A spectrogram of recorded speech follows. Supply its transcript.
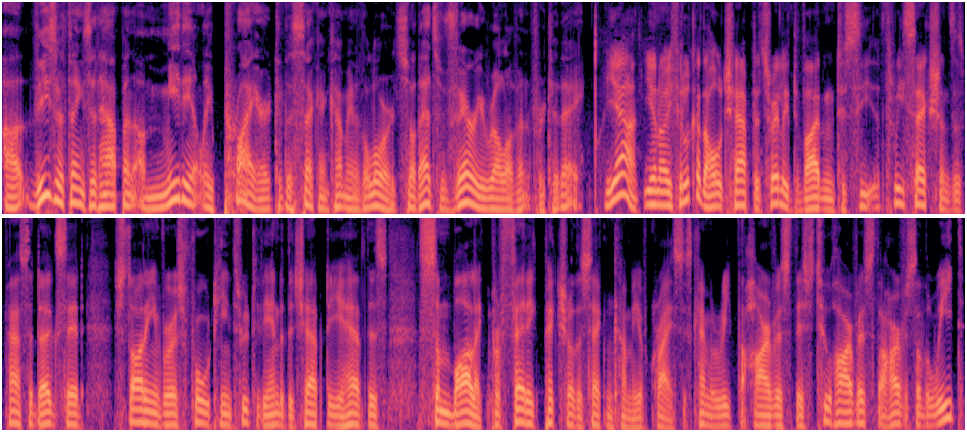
uh, these are things that happen immediately prior to the second coming of the Lord. So that's very relevant for today. Yeah, you know, if you look at the whole chapter, it's really divided into see, three sections. As Pastor Doug said, starting in verse 14 through to the end of the chapter, you have this symbolic, prophetic picture of the second coming of Christ. It's coming to reap the harvest. There's two harvests the harvest of the wheat,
